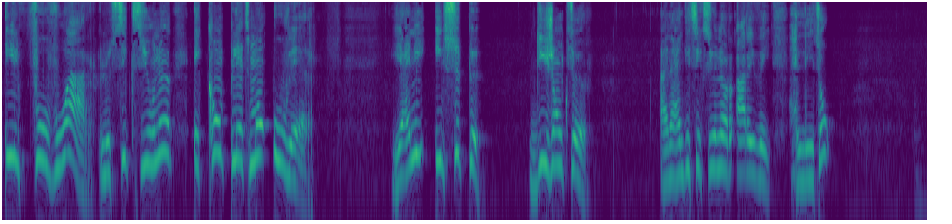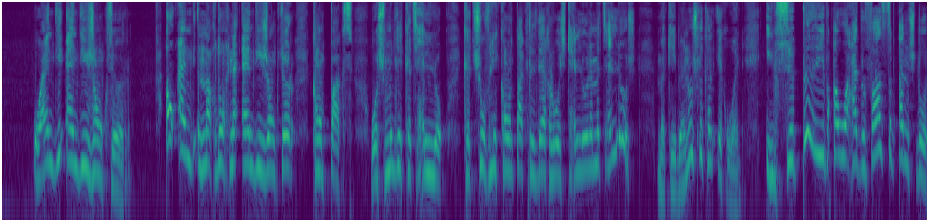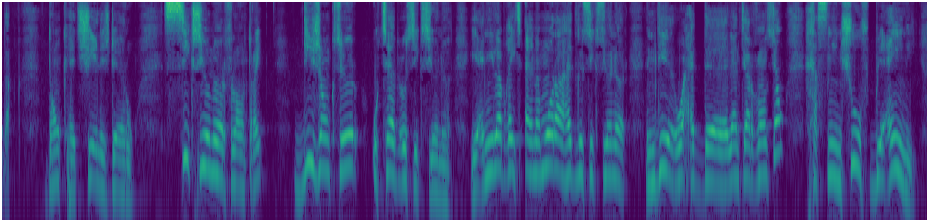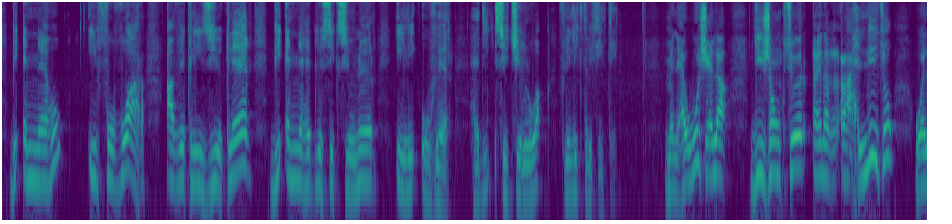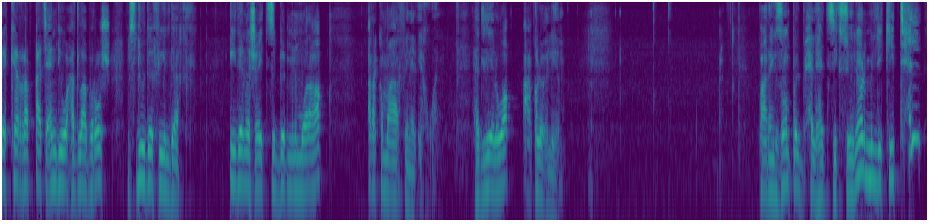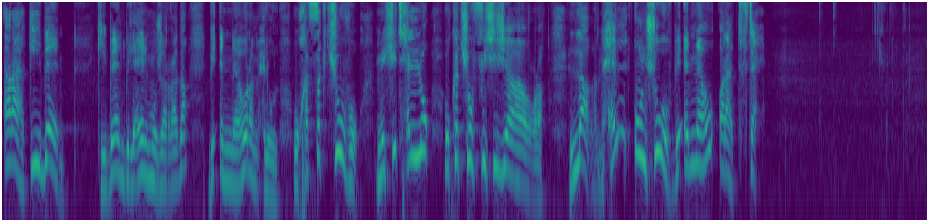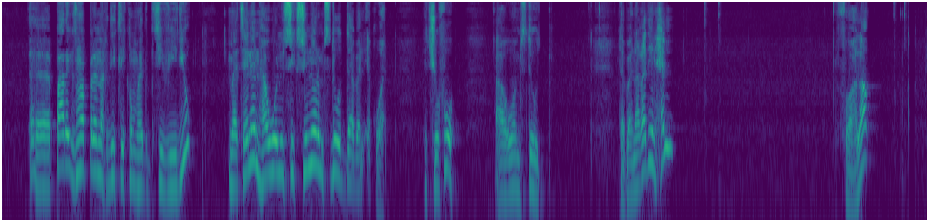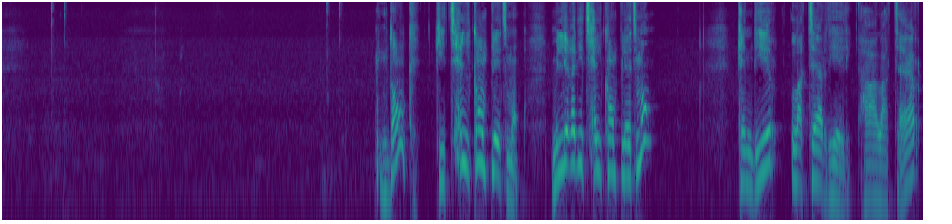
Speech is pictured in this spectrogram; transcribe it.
il faut voir le sectionneur est complètement ouvert. يعني il se peut. Disjoncteur. أنا عندي sectionneur arrivée حليته. وعندي un disjoncteur أو un ناخذو حنا un disjoncteur compact واش ملي كتحلو؟ كتشوف les contacts لداخل واش تحلو ولا ما تحلوش؟ ما كيبانوش لك الإخوان. Il se peut يبقى واحد ال phase تبقى مشدودة. donc هادشي علاش دارو؟ sectionneur في disjoncteur وتابعوا sectionneur. يعني إلا بغيت أنا مورا هاد le sectionneur ندير واحد l'intervention خاصني نشوف بعيني بأنه il faut voir avec les yeux clairs بأن هاد le sectionneur il est ouvert هادي c'est une loi في ال électricité ما نعولش على disjoncteur أنا راه حليته ولكن راه بقات عندي واحد la broche مسدودة فيه لداخل إذا اش غيتسبب من موراها راكم عارفين الإخوان. هاد لي لوا عقلوا عليهم. par exemple بحال هاد sectionneur ملي كيتحل راه كيبان. كيبان بالعين المجردة بأنه راه محلول. وخاصك تشوفه ماشي تحلو وكتشوف في شي جهة أخرى. لا نحل ونشوف بأنه راه تفتح. par exemple أنا خديت لكم هذا petit vidéo. مثلا ها هو le sectionneur مسدود دابا الاخوان تشوفوه. ها هو مسدود. دابا أنا غادي نحل. voilà. donc كيتحل complètement ملي غادي تحل complètement كندير la terre ديالي ها la terre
